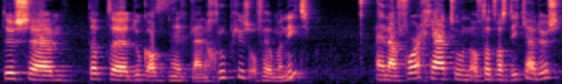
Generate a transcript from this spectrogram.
Dus ehm, dat doe ik altijd in hele kleine groepjes of helemaal niet. En nou, vorig jaar toen, of dat was dit jaar dus,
